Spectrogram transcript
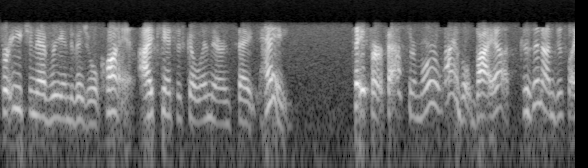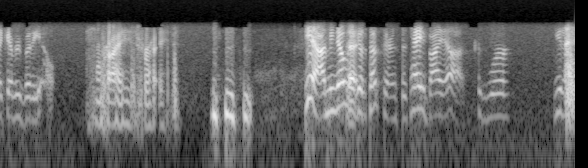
for each and every individual client. I can't just go in there and say, "Hey, safer, faster, more reliable, buy us," because then I'm just like everybody else. Right, right. yeah, I mean nobody that, goes up there and says, "Hey, buy us," because we're, you know,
